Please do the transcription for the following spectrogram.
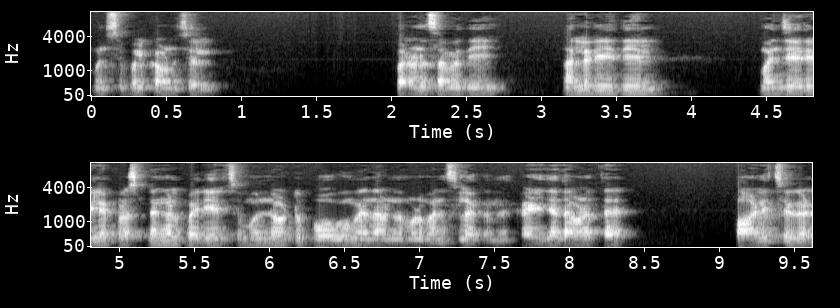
മുനിസിപ്പൽ കൗൺസിൽ ഭരണസമിതി നല്ല രീതിയിൽ മഞ്ചേരിയിലെ പ്രശ്നങ്ങൾ പരിഹരിച്ച് മുന്നോട്ട് പോകും എന്നാണ് നമ്മൾ മനസ്സിലാക്കുന്നത്. കഴിഞ്ഞ തവണത്തെ പാളിച്ചകൾ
